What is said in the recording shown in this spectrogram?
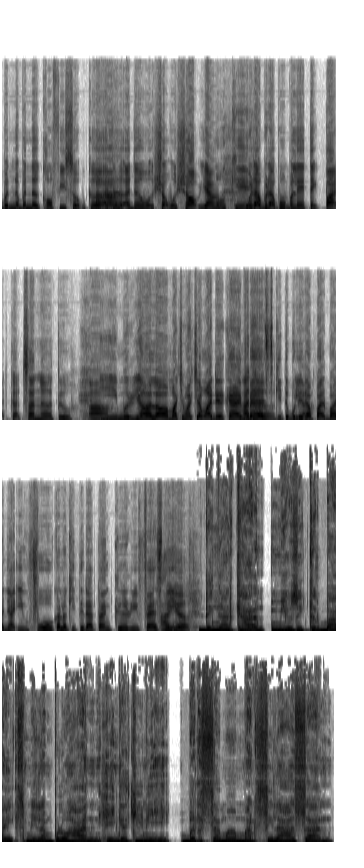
benda-benda coffee soap ke, uh-huh. ada ada workshop-workshop yang okay. budak-budak pun boleh take part kat sana tu. Uh. Eh, meriah lah. Macam-macam ada kan. Ada. Best. Kita boleh yeah. dapat banyak info kalau kita datang ke Refest ni. Ah, yeah. Dengarkan muzik terbaik 90-an hingga kini bersama Marsila Hasan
